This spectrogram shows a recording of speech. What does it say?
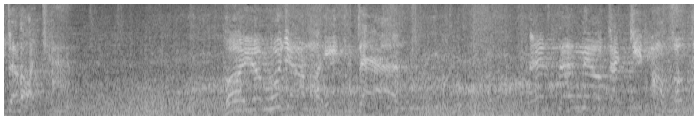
hittel, atyám! Halljam, hogy áll a hittel! Ez lenne a te kibaszott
